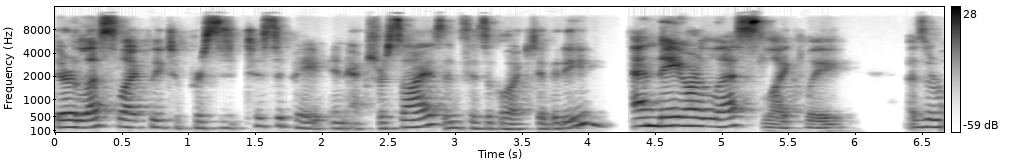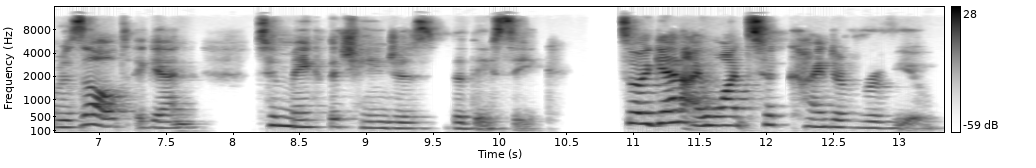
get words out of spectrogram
They're less likely to participate in exercise and physical activity. And they are less likely, as a result, again, to make the changes that they seek. So, again, I want to kind of review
